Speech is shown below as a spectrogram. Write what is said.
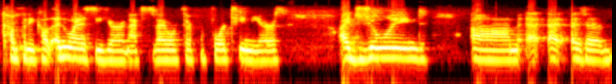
company called NYSE Euronext, and I worked there for 14 years. I joined um, as a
